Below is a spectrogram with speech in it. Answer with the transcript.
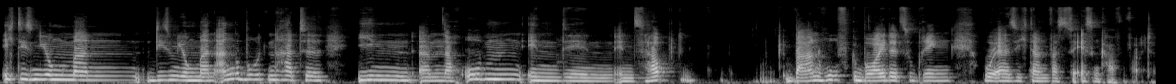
ich diesen jungen Mann, diesem jungen Mann angeboten hatte, ihn ähm, nach oben in den ins Hauptbahnhofgebäude zu bringen, wo er sich dann was zu essen kaufen wollte.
